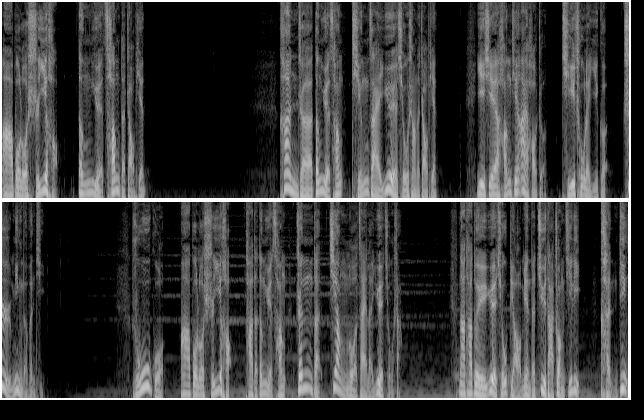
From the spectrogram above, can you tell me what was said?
阿波罗十一号登月舱的照片。看着登月舱停在月球上的照片，一些航天爱好者提出了一个致命的问题：如果阿波罗十一号，它的登月舱真的降落在了月球上，那它对月球表面的巨大撞击力肯定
